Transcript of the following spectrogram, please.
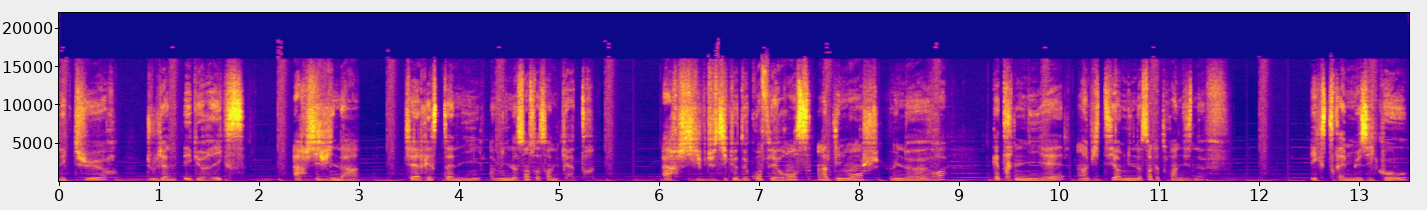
Lecture Julian Egerix. Archivina Pierre Restani en 1964. Archive du cycle de conférences Un dimanche, une œuvre. Catherine Niet, invitée en 1999. Extraits musicaux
